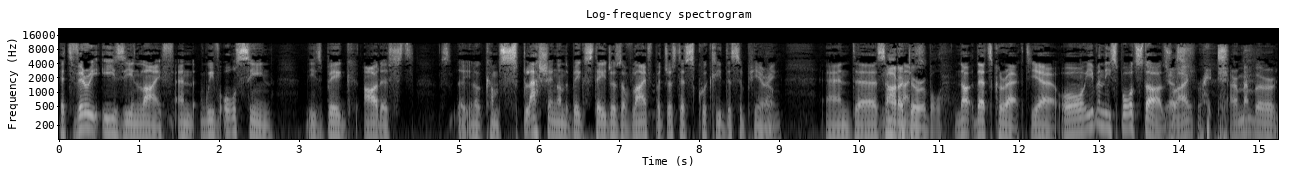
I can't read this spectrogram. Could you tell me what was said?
It's very easy in life, and we've all seen these big artists, uh, you know, come splashing on the big stages of life, but just as quickly disappearing. And uh, Not a durable. No, that's correct. Yeah, or even these sports stars, Yes, right? right. I remember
